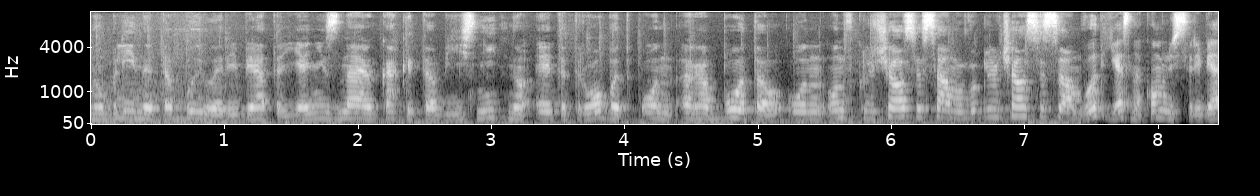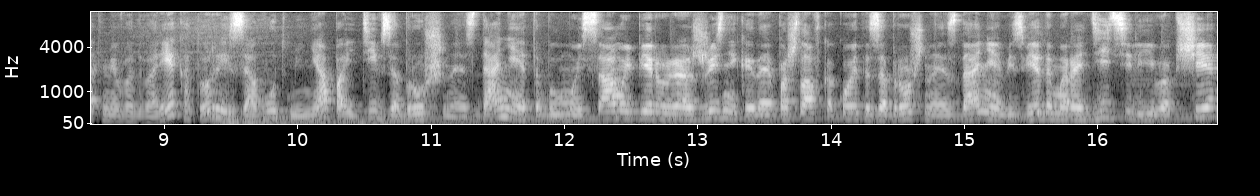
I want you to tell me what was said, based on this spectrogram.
Но, блин, это было, ребята. Я не знаю, как это объяснить, но этот робот, он работал. Он, он включался сам и выключался сам. Вот я знакомлюсь с ребятами во дворе, которые зовут меня пойти в заброшенное здание. Это был мой самый первый раз в жизни, когда я пошла в какое-то заброшенное здание без ведома родителей и вообще...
